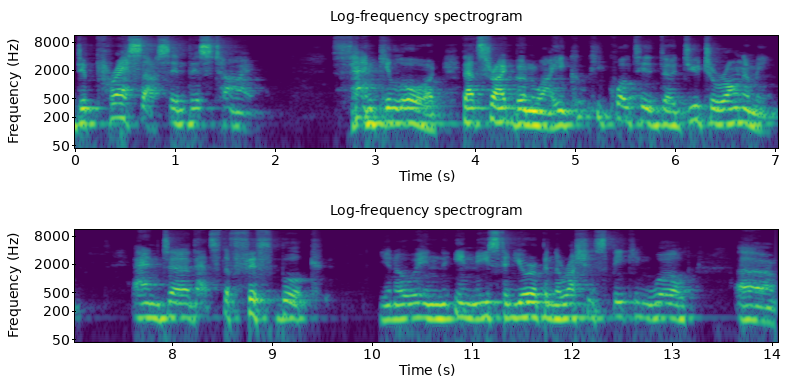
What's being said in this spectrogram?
depress us in this time. Thank you, Lord. That's right, Benoit. He, he quoted uh, Deuteronomy, and uh, that's the fifth book you know, in, in Eastern Europe, in the Russian speaking world, uh,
